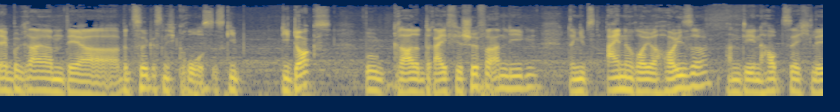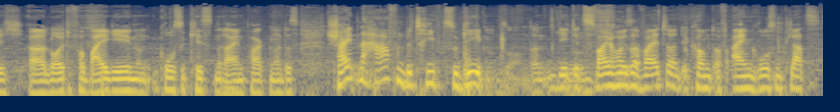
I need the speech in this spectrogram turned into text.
der, Begr- ähm, der Bezirk ist nicht groß. Es gibt die Docks, wo gerade drei, vier Schiffe anliegen. Dann gibt es eine Reihe Häuser, an denen hauptsächlich äh, Leute vorbeigehen und große Kisten reinpacken. Und es scheint einen Hafenbetrieb zu geben. So, und dann geht ihr zwei Häuser weiter und ihr kommt auf einen großen Platz,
